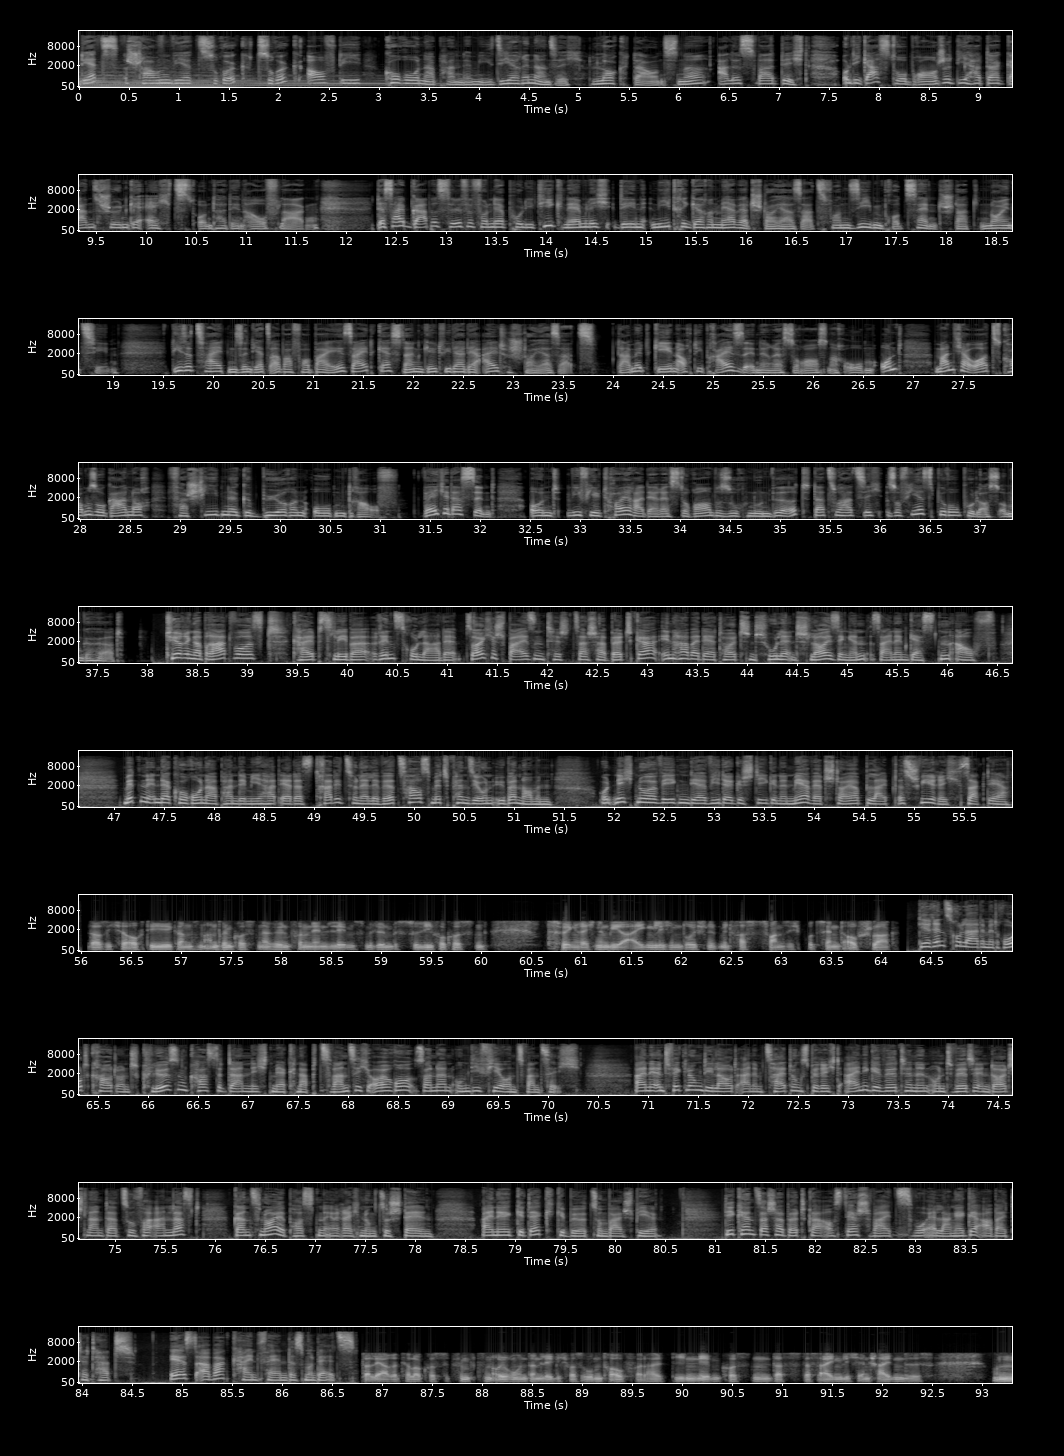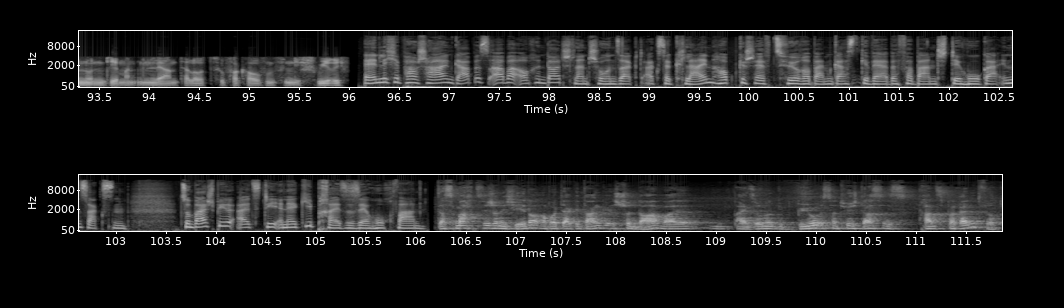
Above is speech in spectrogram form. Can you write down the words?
Und jetzt schauen wir zurück, zurück auf die Corona-Pandemie. Sie erinnern sich, Lockdowns, ne? Alles war dicht. Und die Gastrobranche, die hat da ganz schön geächtzt unter den Auflagen. Deshalb gab es Hilfe von der Politik, nämlich den niedrigeren Mehrwertsteuersatz von 7 Prozent statt 19. Diese Zeiten sind jetzt aber vorbei. Seit gestern gilt wieder der alte Steuersatz. Damit gehen auch die Preise in den Restaurants nach oben. Und mancherorts kommen sogar noch verschiedene Gebühren obendrauf. Welche das sind und wie viel teurer der Restaurantbesuch nun wird, dazu hat sich Sophia Spiropoulos umgehört. Thüringer Bratwurst, Kalbsleber, Rindsroulade. Solche Speisen tischt Sascha Böttger, Inhaber der Deutschen Schule in Schleusingen, seinen Gästen auf. Mitten in der Corona-Pandemie hat er das traditionelle Wirtshaus mit Pension übernommen. Und nicht nur wegen der wieder gestiegenen Mehrwertsteuer bleibt es schwierig, sagt er. Da sich ja auch die ganzen anderen Kosten erhöhen, von den Lebensmitteln bis zu Lieferkosten. Deswegen rechnen wir eigentlich im Durchschnitt mit fast 20 Prozent Aufschlag. Die Rindsroulade mit Rotkraut und Klößen kostet dann nicht mehr knapp 20 Euro, sondern um die 24. Eine Entwicklung, die laut einem Zeitungsbericht einige Wirtinnen und Wirte in Deutschland dazu veranlasst, ganz neue Posten in Rechnung zu stellen. Eine Gedeckgebühr zum Beispiel. Die kennt Sascha Böttger aus der Schweiz, wo er lange gearbeitet hat. Er ist aber kein Fan des Modells. Der leere Teller kostet 15 Euro und dann lege ich was oben drauf, weil halt die Nebenkosten das, das eigentlich Entscheidende ist. Und, und jemanden einen leeren Teller zu verkaufen, finde ich schwierig. Ähnliche Pauschalen gab es aber auch in Deutschland schon, sagt Axel Klein, Hauptgeschäftsführer beim Gastgewerbeverband DEHOGA in Sachsen. Zum Beispiel, als die Energiepreise sehr hoch waren. Das macht sicher nicht jeder, aber der Gedanke ist schon da, weil bei so einer Gebühr ist natürlich, dass es transparent wird.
